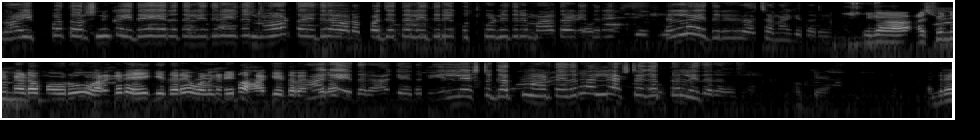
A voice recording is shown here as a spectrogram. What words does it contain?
ನಾವು ಇಪ್ಪತ್ತು ವರ್ಷನಿಕ ಇದೇ ಏರಿಯಾದಲ್ಲಿ ಇದ್ರಿ ಇದನ್ನ ನೋಡ್ತಾ ಇದ್ರಿ ಅವ್ರ ಅಪ್ಪ ಜೊತೆಲಿ ಇದ್ರಿ ಕುತ್ಕೊಂಡಿದ್ರಿ ಮಾತಾಡಿದ್ರಿ ಎಲ್ಲ ಇದ್ರಿ ಚೆನ್ನಾಗಿದ್ದಾರೆ. ಈಗ ಅಶ್ವಿನಿ ಮೇಡಮ್ ಅವರು ಹೊರಗಡೆ ಹೇಗಿದ್ದಾರೆ ಒಳಗಡೆನೂ ಹಾಗೆ ಇದಾರೆ ಹಾಗೆ ಇದಾರೆ ಹಾಗೆ ಇದಾರೆ ಇಲ್ಲಿ ಎಷ್ಟು ಗತ್ತು ಮಾಡ್ತಾ ಇದ್ರು ಅಲ್ಲಿ ಅಷ್ಟೇ ಗತ್ತಲ್ಲಿ ಇದಾರೆ ಅವರು. ಅಂದ್ರೆ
